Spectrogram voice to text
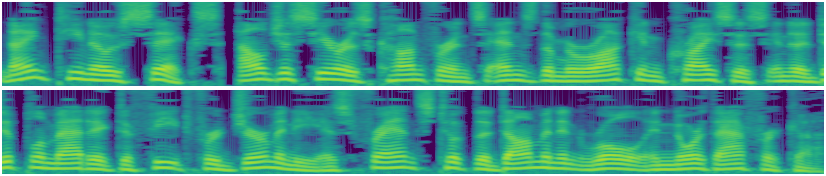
1906 – Algeciras conference ends the Moroccan crisis in a diplomatic defeat for Germany as France took the dominant role in North Africa.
